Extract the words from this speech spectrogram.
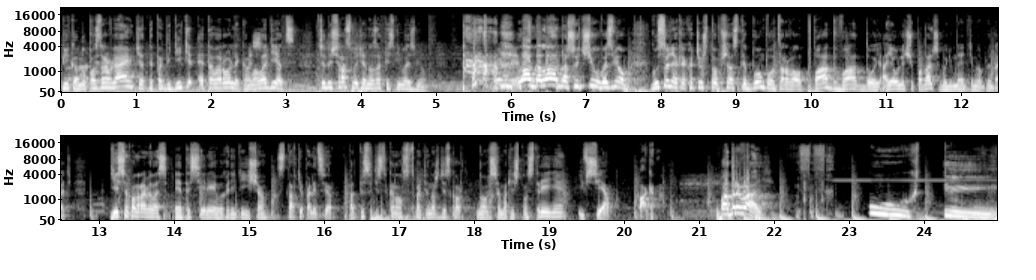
Пика, ну поздравляем тебя, ты победитель этого ролика, Спасибо. молодец. В следующий раз мы тебя на запись не возьмем. Ладно, ладно, шучу, возьмем. Гусоняк, я хочу, чтобы сейчас ты бомбу оторвал под водой, а я улечу подальше, будем на этим наблюдать. Если вам понравилась эта серия и вы хотите еще, ставьте палец вверх, подписывайтесь на канал, вступайте в наш дискорд. Ну а всем отличного настроения и всем пока. Подрывай! Ух ты!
